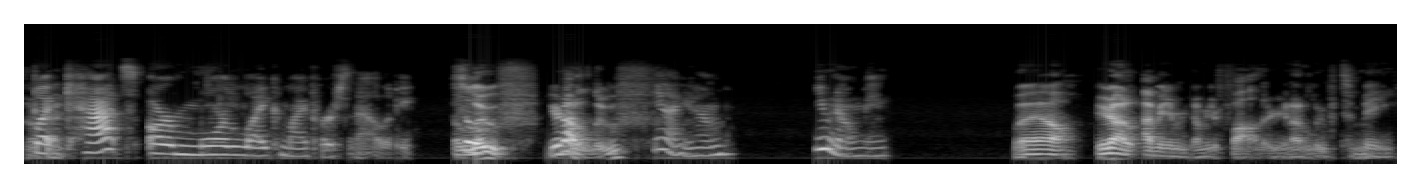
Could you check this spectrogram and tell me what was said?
but Okay. cats are more like my personality. so- aloof. You're not aloof. Yeah, I am. You know me. Well, you're not. I mean, I'm your father. You're not aloof to me.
